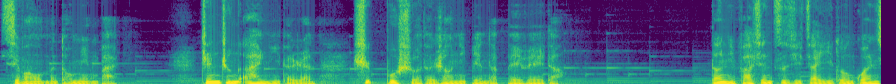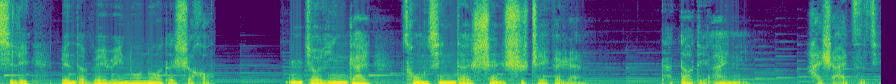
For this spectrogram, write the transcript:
希望我们都明白，真正爱你的人是不舍得让你变得卑微的。当你发现自己在一段关系里变得唯唯诺诺的时候，你就应该重新的审视这个人，他到底爱你，还是爱自己？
